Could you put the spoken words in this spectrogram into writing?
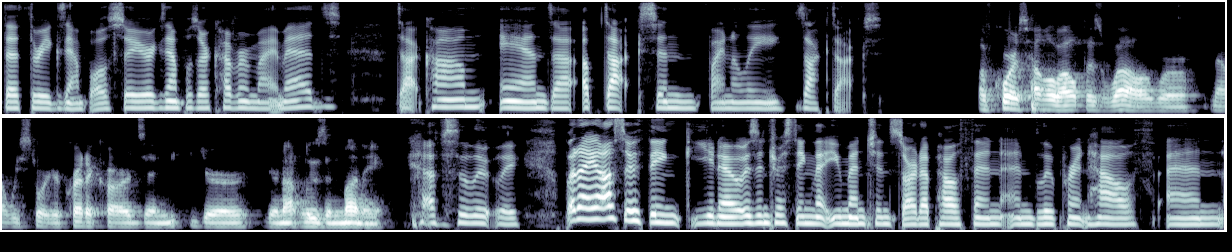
the three examples. So your examples are covermymeds.com and uh, updox and finally zocdocs of course hello health as well where now we store your credit cards and you're you're not losing money. Absolutely. But i also think you know it was interesting that you mentioned startup health and, and blueprint health and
